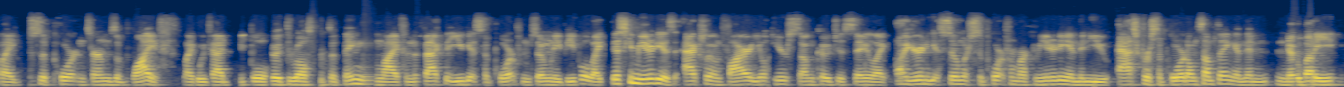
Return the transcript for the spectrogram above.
like support in terms of life, like, we've had people go through all sorts of things in life. And the fact that you get support from so many people, like, this community is actually on fire. You'll hear some coaches say, like, oh, you're going to get so much support from our community community and then you ask for support on something and then nobody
